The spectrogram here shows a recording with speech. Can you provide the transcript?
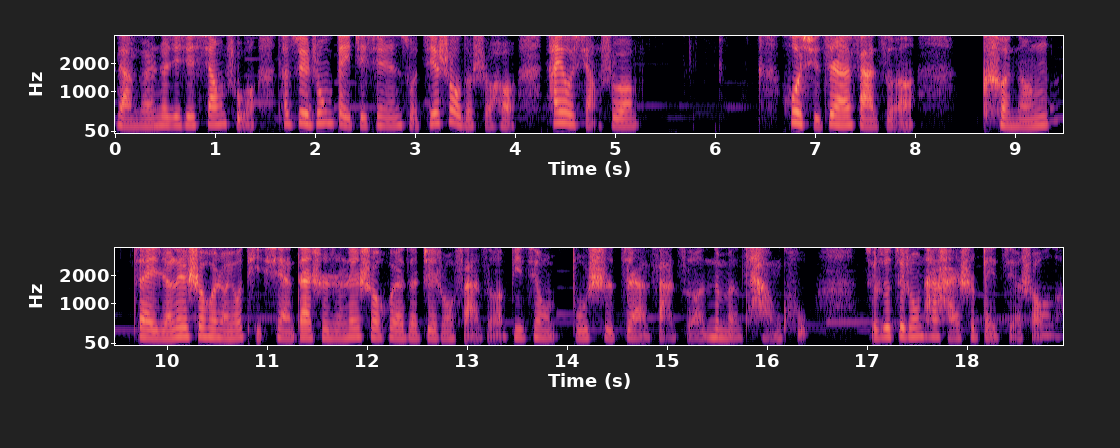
两个人的这些相处，他最终被这些人所接受的时候，他又想说。或许自然法则可能在人类社会上有体现，但是人类社会的这种法则毕竟不是自然法则那么残酷，所以说最终他还是被接受了。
